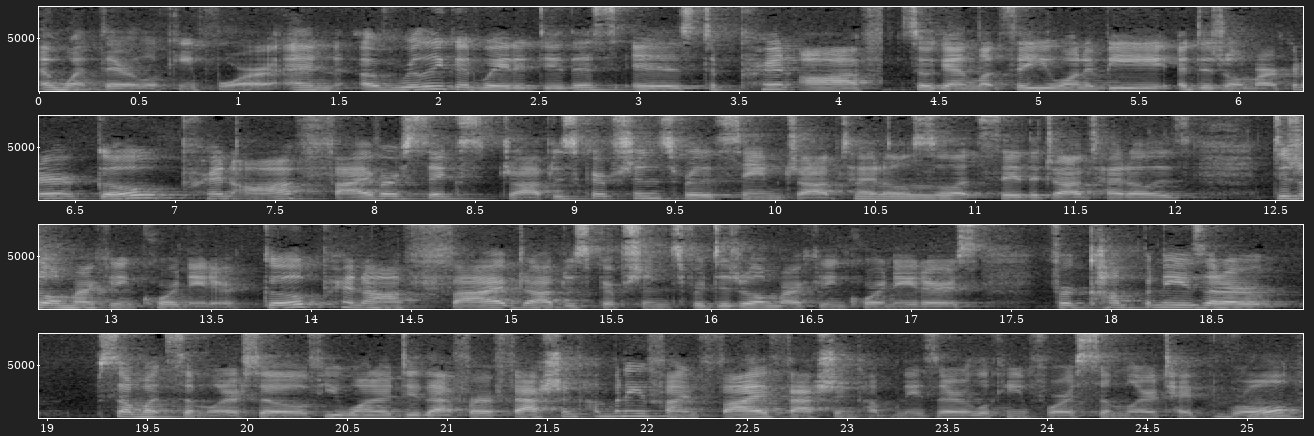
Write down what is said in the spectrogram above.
and what they're looking for? And a really good way to do this is to print off. So, again, let's say you want to be a digital marketer, go print off five or six job descriptions for the same job title. Mm. So, let's say the job title is digital marketing coordinator. Go print off five job descriptions for digital marketing coordinators for companies that are somewhat similar. So if you want to do that for a fashion company, find five fashion companies that are looking for a similar type of mm-hmm. role.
